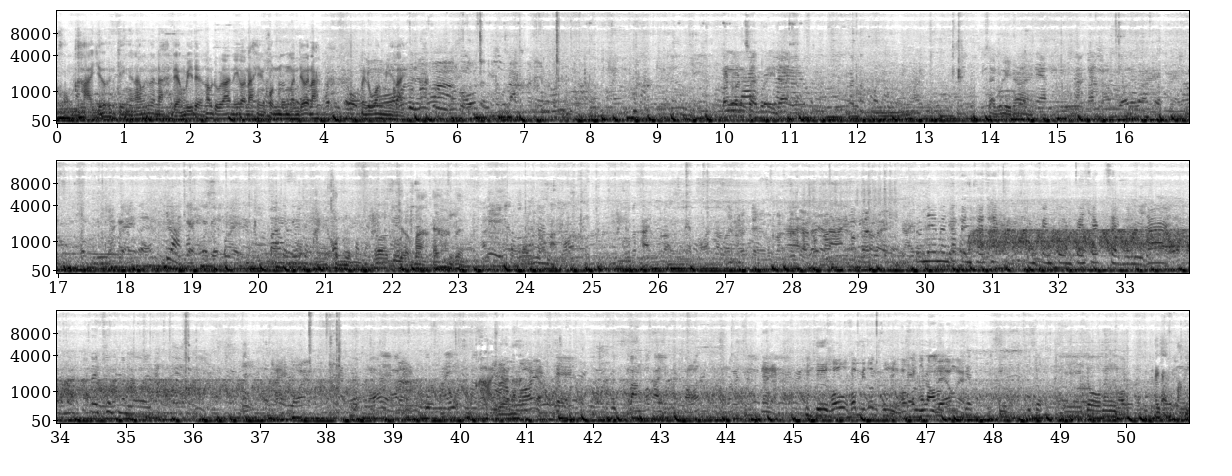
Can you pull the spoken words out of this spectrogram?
ของขายเยอะจริงๆนะเพื่อนนะ เดี๋ยวมีเดินเข้าไปดูร้านนี้ก่อนนะ เห็นคนมุงกันเยอะนะ ไม่รู้ว่ามีอะไร มันมันใส่บุหรี่ได้ครับใส่บุหรี่ได้คนเยอะมากนะเพื่อน คือเขาเขามีต้นทุนอยู่เขาเขารู้อยู่แล้วไงโจแม่งเอาให้ผิดหวัง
